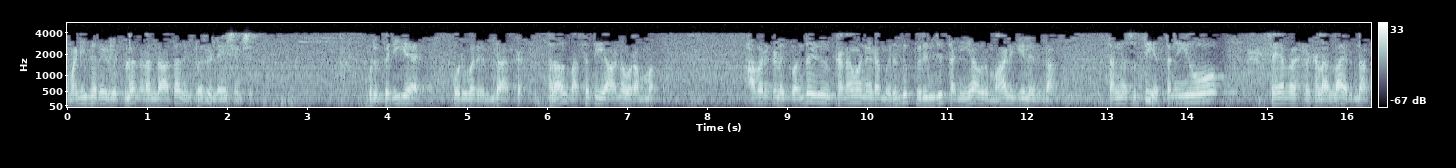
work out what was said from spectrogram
மனிதர்களுக்குள்ள நடந்தாதான் அதுக்கு பேர் ரிலேஷன்ஷிப் ஒரு பெரிய ஒருவர் இருந்தார்கள். அதாவது வசதியான ஒரு அம்மா. அவர்களுக்கு வந்து கணவனிடம் இருந்து பிரிஞ்சு தனியா ஒரு மாளிகையில இருந்தாங்க. தன்னை சுத்தி எத்தனையோ சேவகர்கள் எல்லாம் இருந்தாங்க.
